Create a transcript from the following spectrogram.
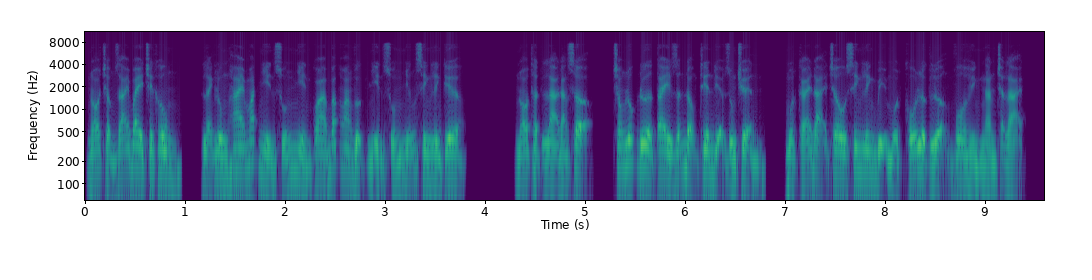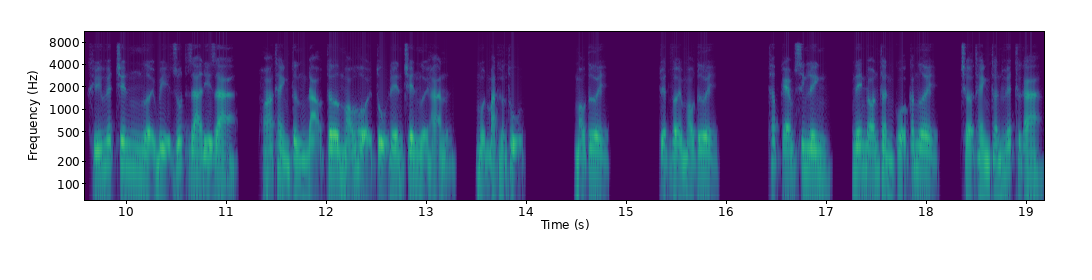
Nó chậm rãi bay trên không, lạnh lùng hai mắt nhìn xuống nhìn qua bắc hoang vực, nhìn xuống những sinh linh kia nó thật là đáng sợ, trong lúc đưa tay dẫn động thiên địa dung chuyển, một cái đại châu sinh linh bị một cỗ lực lượng vô hình ngăn chặn lại, khí huyết trên người bị rút ra đi ra, hóa thành từng đạo tơ máu hội tụ đến trên người hắn, một mặt hưởng thụ. Máu tươi. Tuyệt vời máu tươi. Thấp kém sinh linh, nên đón thần của các ngươi, trở thành thần huyết thực a.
